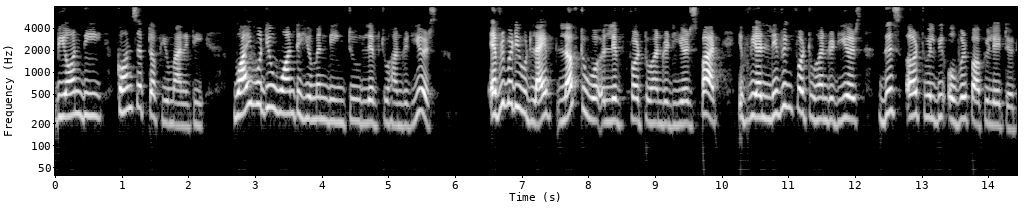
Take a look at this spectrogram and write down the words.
beyond the concept of humanity. Why would you want a human being to live 200 years? Everybody would like, love to live for 200 years but if we are living for 200 years this earth will be overpopulated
